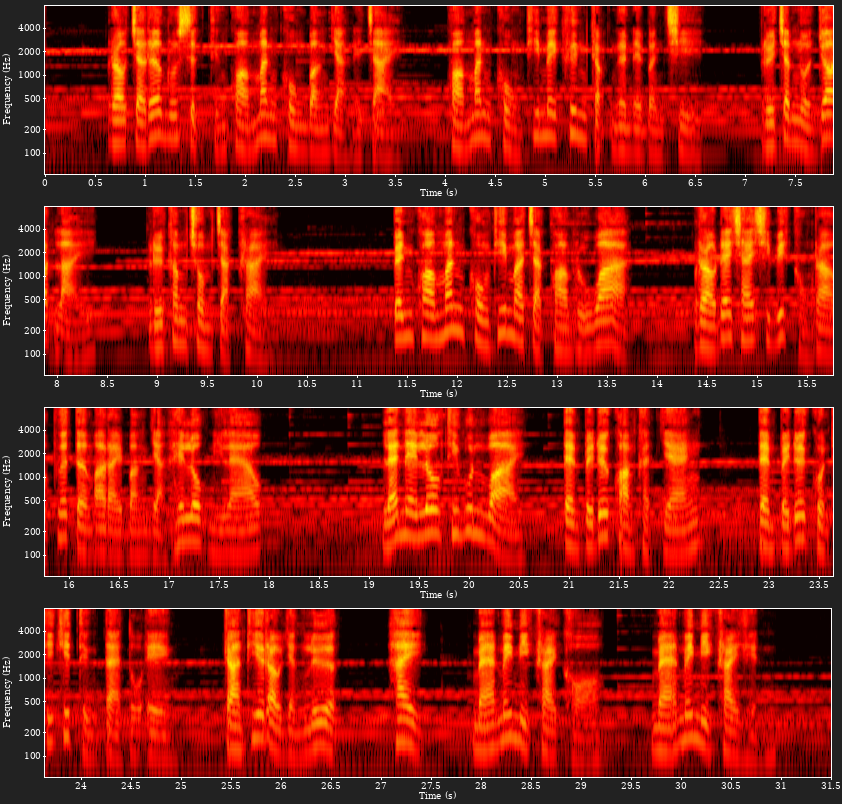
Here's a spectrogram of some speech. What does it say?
เราจะเริ่มรู้สึกถึงความมั่นคงบางอย่างในใจ ความมั่นคงที่ไม่ขึ้นกับเงินในบัญชี หรือจำนวนยอดไหล หรือคำชมจากใคร เป็นความมั่นคงที่มาจากความรู้ว่า เราได้ใช้ชีวิตของเราเพื่อเติมอะไรบางอย่างให้โลกนี้แล้ว และในโลกที่วุ่นวาย เต็มไปด้วยความขัดแย้ง เต็มไปด้วยคนที่คิดถึงแต่ตัวเอง การที่เรายังเลือก ให้ แม้ไม่มีใครขอ แม้ไม่มีใครเห็น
